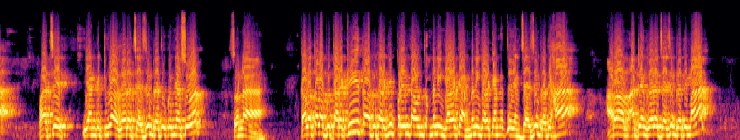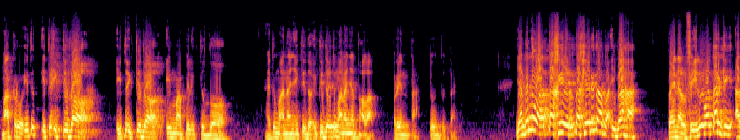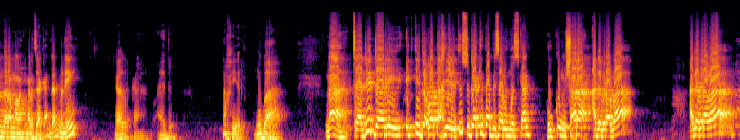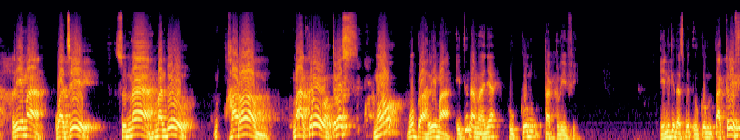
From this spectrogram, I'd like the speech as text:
wajib. Yang kedua, gara jazim berarti hukumnya sun, sunnah. Kalau talabut tarki, talabut tarki perintah untuk meninggalkan. Meninggalkan itu yang jazim berarti ha, haram. Ada yang gara jazim berarti mak, makro. Itu itu iktidha. Itu iktidha, imma bil iktidha. Nah, itu maknanya iktidah. Iktidah itu maknanya talab, perintah, tuntutan. Yang kedua, takhir. Takhir itu apa? Ibahah. Bainal fi'li wa tarki. Antara mengerjakan dan meninggalkan. Nah, itu. Takhir. Mubah. Nah, jadi dari iktidak wa takhir itu sudah kita bisa rumuskan hukum syarak ada berapa? Ada berapa? Lima. Wajib, sunnah, mandub, haram, makro, terus mau mubah lima. Itu namanya hukum taklifi. Ini kita sebut hukum taklif,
